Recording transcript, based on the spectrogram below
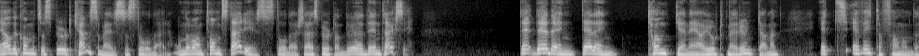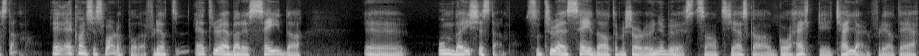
Jeg hadde kommet til å spurt hvem som helst som sto der. Om det var en Tom Sterry som sto der, så jeg spurt han, du, er det en taxi? Det, det, er den, det, er den, tanken jeg har gjort meg rundt det, men jeg, jeg vet da faen om det stemmer. Jeg, jeg, kan ikke svare dere på det, for jeg tror jeg bare sier det eh, om det ikke stemmer. Så tror jeg jeg sier det til meg sjøl underbevisst, sånn at jeg skal gå helt i kjelleren fordi at jeg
